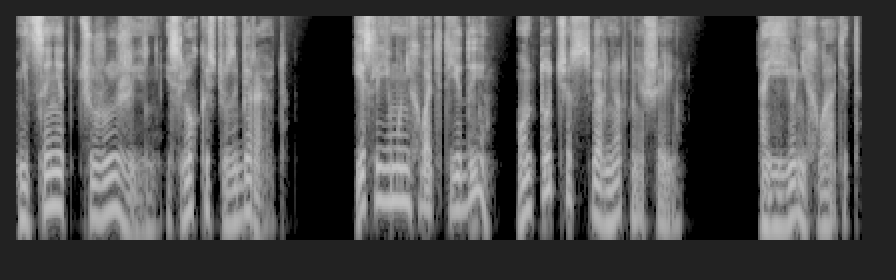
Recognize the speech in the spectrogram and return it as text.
не ценят чужую жизнь и с легкостью забирают. Если ему не хватит еды, он тотчас свернет мне шею. А ее не хватит.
